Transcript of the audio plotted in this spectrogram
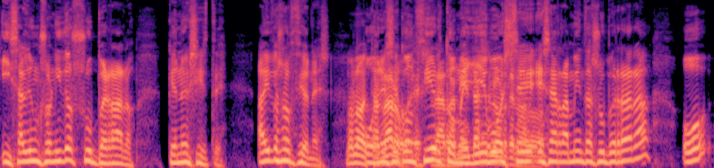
y sale un sonido súper raro, que no existe. Hay dos opciones. No, no, o en ese concierto me es llevo ese- esa herramienta súper rara, o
